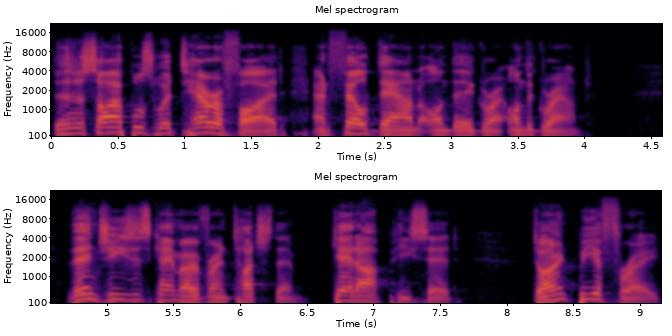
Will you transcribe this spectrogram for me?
The disciples were terrified and fell down on, their, on the ground. Then Jesus came over and touched them. Get up, he said. Don't be afraid.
